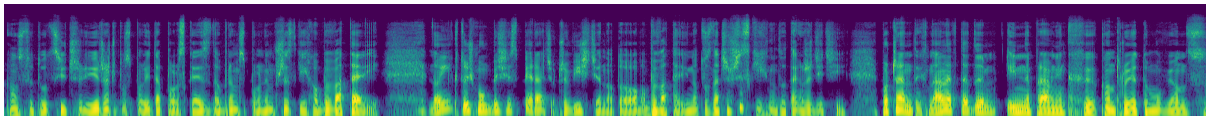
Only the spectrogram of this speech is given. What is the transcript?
Konstytucji, czyli Rzeczpospolita Polska jest dobrem wspólnym wszystkich obywateli. No i ktoś mógłby się spierać, oczywiście, no to obywateli, no to znaczy wszystkich, no to także dzieci poczętych. No ale wtedy inny prawnik kontruje to mówiąc,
